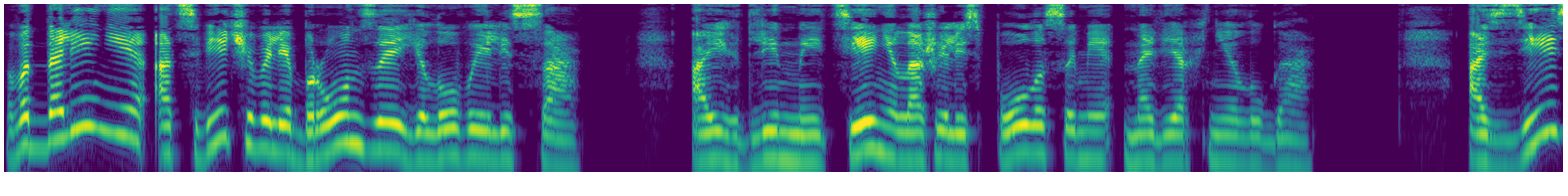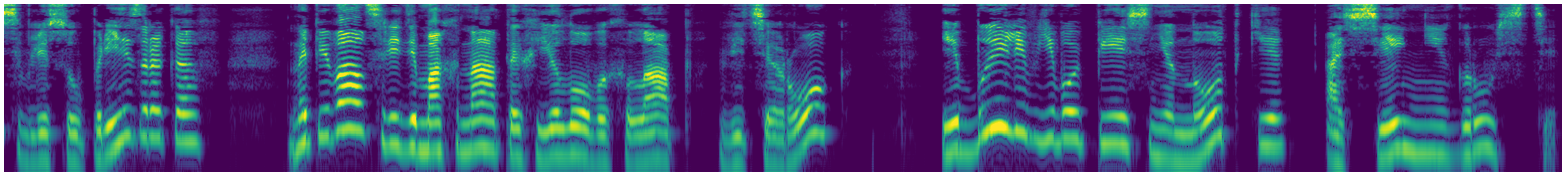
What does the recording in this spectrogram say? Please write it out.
В отдалении отсвечивали бронзы еловые леса, а их длинные тени ложились полосами на верхние луга. А здесь, в лесу призраков, напевал среди мохнатых еловых лап ветерок, и были в его песне нотки осенней грусти.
